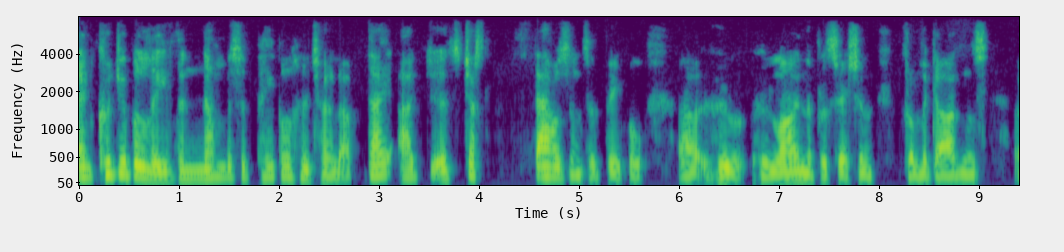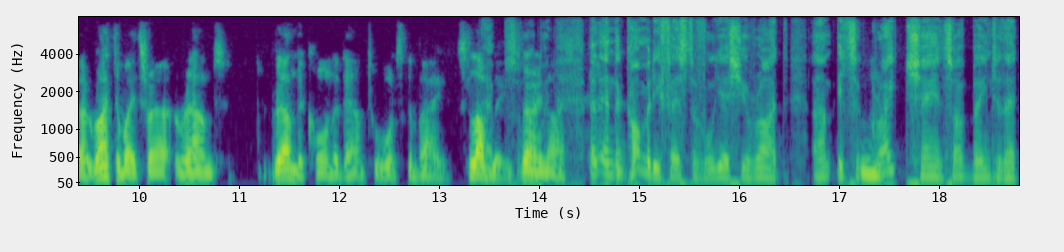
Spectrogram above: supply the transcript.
and could you believe the numbers of people who turned up? They are. It's just thousands of people uh, who who line the procession from the gardens uh, right the way through around round the corner down towards the bay. It's lovely. Absolutely. It's very nice. And, and, the comedy festival, yes, you're right. Um, it's a mm. great chance. I've been to that.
